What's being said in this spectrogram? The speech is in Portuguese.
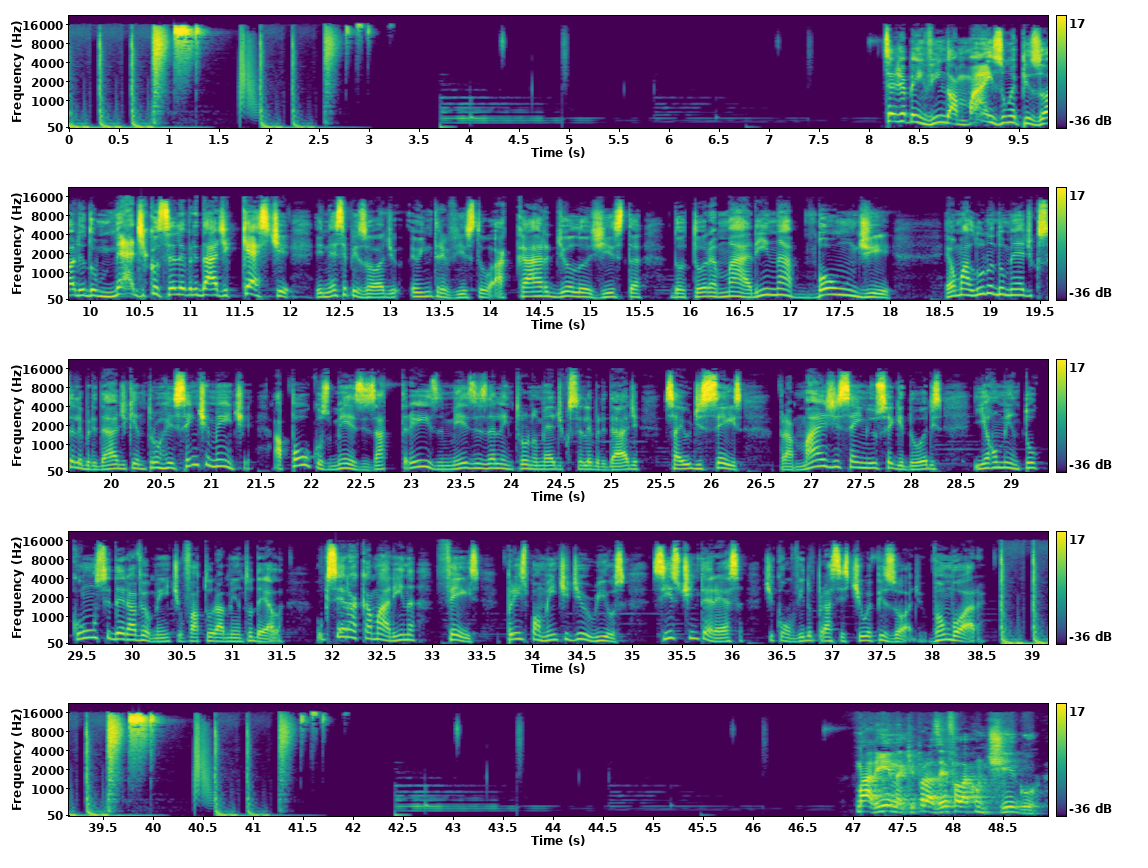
Seja bem-vindo a mais um episódio do Médico Celebridade Cast. E nesse episódio eu entrevisto a cardiologista doutora Marina Bonde. É uma aluna do Médico Celebridade que entrou recentemente. Há poucos meses, há três meses, ela entrou no Médico Celebridade, saiu de seis para mais de 100 mil seguidores e aumentou consideravelmente o faturamento dela. O que será que a Marina fez, principalmente de Reels? Se isso te interessa, te convido para assistir o episódio. Vamos Marina, que prazer falar contigo.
